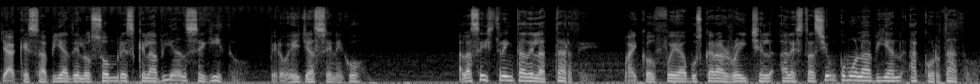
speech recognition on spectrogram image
ya que sabía de los hombres que la habían seguido, pero ella se negó. A las 6.30 de la tarde, Michael fue a buscar a Rachel a la estación como la habían acordado,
